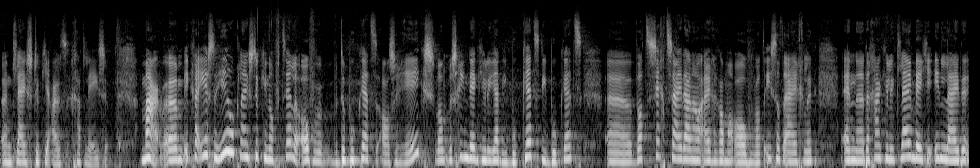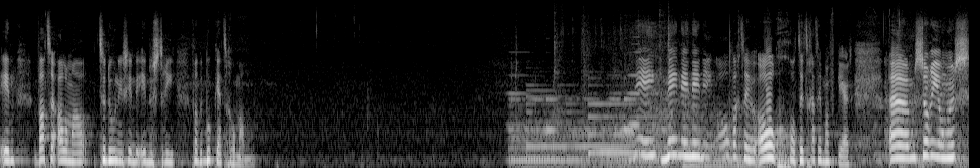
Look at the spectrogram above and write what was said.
een klein stukje uit gaat lezen. Maar ehm, ik ga eerst een heel klein stukje nog vertellen over de boeket als reeks. Want misschien denken jullie, ja, die boeket, die boeket, eh, wat zegt zij daar nou eigenlijk allemaal over? Wat is dat eigenlijk? En eh dan ga ik jullie een klein beetje inleiden in wat er allemaal te doen is in de industrie van de boeketroman. Nee, nee, nee, nee, nee. Oh, wacht even. Oh god, dit gaat helemaal verkeerd. Ehm, sorry jongens,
